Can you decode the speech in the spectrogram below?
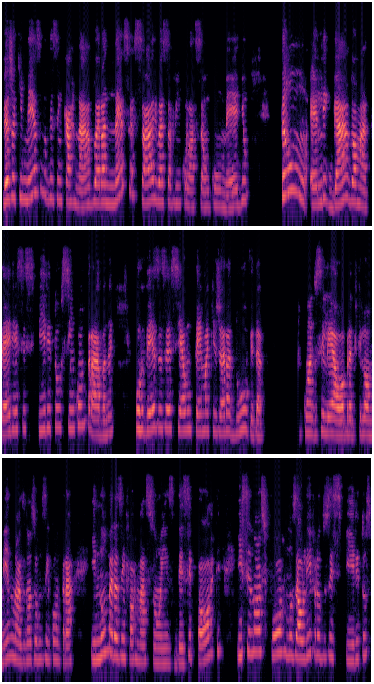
Veja que, mesmo desencarnado, era necessário essa vinculação com o médium, tão é, ligado à matéria, esse espírito se encontrava. Né? Por vezes, esse é um tema que gera dúvida quando se lê a obra de Filomeno, mas nós vamos encontrar inúmeras informações desse porte, e se nós formos ao Livro dos Espíritos,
